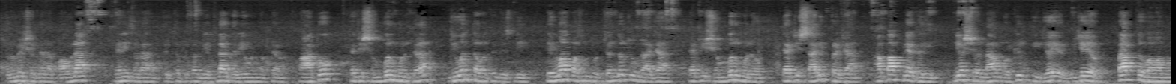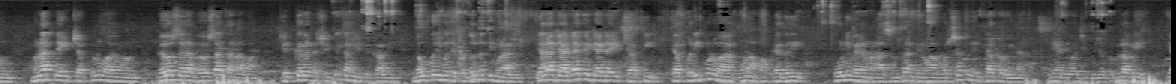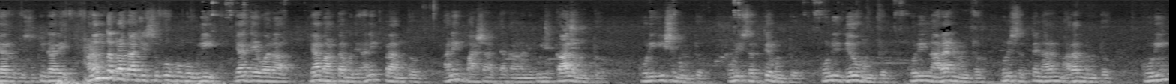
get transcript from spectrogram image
परमेश्वर त्याला पावला. त्यांनी सगळा तीर्थप्रसाद घेतला घरी येऊन पाहतो. त्याची शंभर मुलं त्याला जिवंत अवस्थेत दिसली. तेव्हापासून तो चंद्रचूड राजा त्याची शंभर मुलं त्याची सारी प्रजा आपापल्या घरी यश लाभ कीर्ती जय विजय प्राप्त व्हावा म्हणून मनातल्या इच्छा पूर्ण व्हाव्या म्हणून व्यवसायाला व्यवसाय चालावा शेतकऱ्याला शेती चांगली पिकावी नोकरीमध्ये पदोन्नती मिळावी याला ज्या ज्या काही ज्या ज्या इच्छा असतील त्या परिपूर्ण व्हाव्यात म्हणून आपापल्या घरी पौर्णिमेला म्हणा संक्रांती म्हणा वर्षातून एकदा कवीना मी या देवाची पूजा करू लागली. या लोकी सुखी झाले अनंत प्रकारची सुख भोगली या देवाला या भारतामध्ये अनेक प्रांत अनेक भाषा असल्या कारणाने कोणी काल म्हणतो कोणी ईश म्हणतो कोणी सत्य म्हणतो कोणी देव म्हणतो कोणी नारायण म्हणतो कोणी सत्यनारायण महाराज म्हणतो कोणी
